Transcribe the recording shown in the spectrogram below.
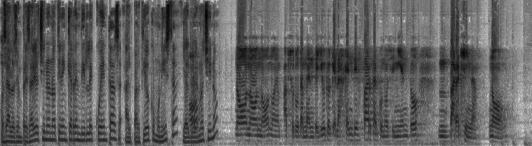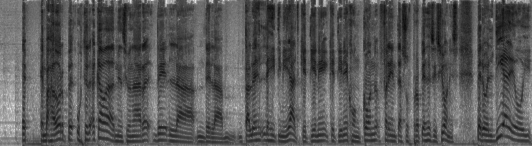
O sea, ¿los empresarios chinos no tienen que rendirle cuentas al Partido Comunista y al gobierno chino? No, no, no, no, absolutamente. Yo creo que la gente falta conocimiento mm, para China. No, eh, embajador, usted acaba de mencionar de la, de la tal vez legitimidad que tiene, que tiene Hong Kong frente a sus propias decisiones, pero el día de hoy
